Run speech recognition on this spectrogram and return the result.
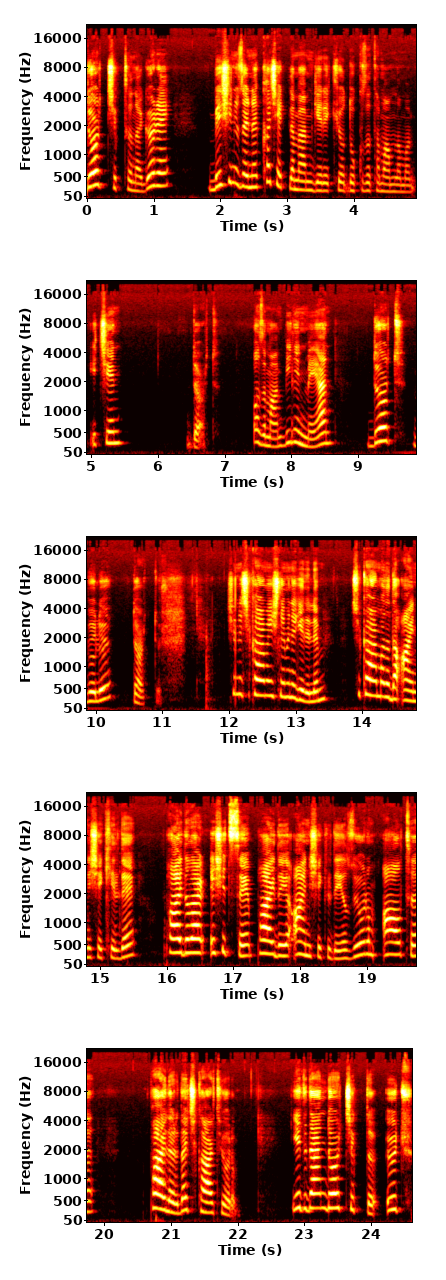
4 çıktığına göre 5'in üzerine kaç eklemem gerekiyor 9'a tamamlamam için? 4. O zaman bilinmeyen 4 bölü 4'tür. Şimdi çıkarma işlemine gelelim. Çıkarmada da aynı şekilde paydalar eşitse paydayı aynı şekilde yazıyorum. 6 payları da çıkartıyorum. 7'den 4 çıktı 3.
